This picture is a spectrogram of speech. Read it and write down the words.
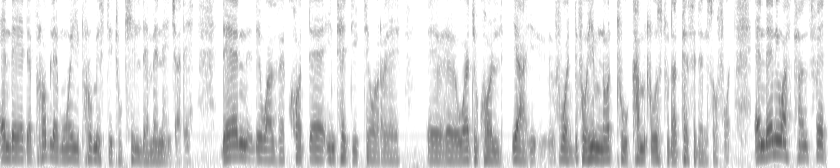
And the, the problem where he promised to kill the manager there. Then there was a court uh, interdict or a, uh, what you call yeah for for him not to come close to that person and so forth and then he was transferred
